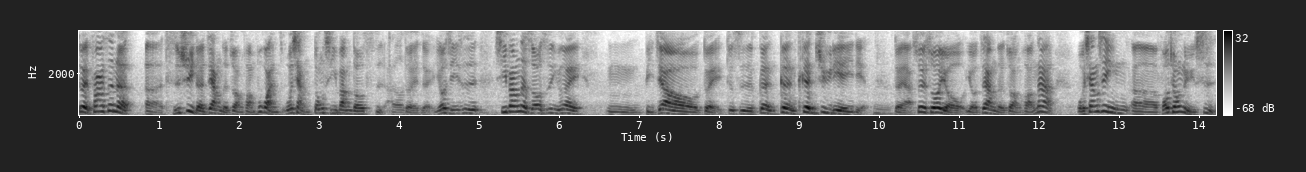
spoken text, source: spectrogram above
对，发生了呃持续的这样的状况。不管我想东西方都是啊对对，尤其是西方那时候是因为。嗯，比较对，就是更更更剧烈一点，对啊，所以说有有这样的状况。那我相信，呃，佛琼女士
